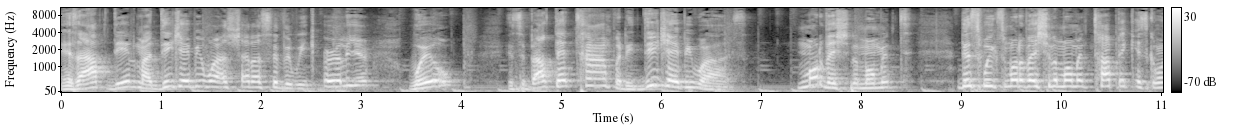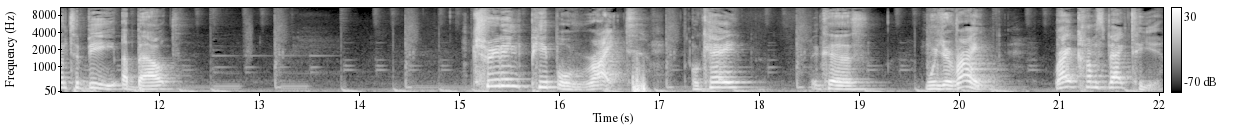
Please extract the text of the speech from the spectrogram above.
As I did my DJ B Wise shout outs of the week earlier, well, it's about that time for the DJ B Wise Motivational Moment. This week's Motivational Moment topic is going to be about treating people right, okay? Because when you're right, right comes back to you.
